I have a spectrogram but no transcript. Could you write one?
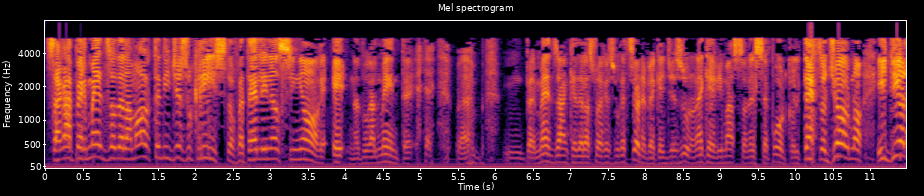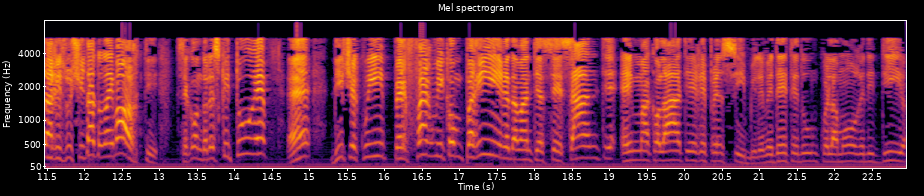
sarà per mezzo della morte di Gesù Cristo, fratelli nel Signore, e naturalmente per mezzo anche della sua resurrezione, perché Gesù non è che è rimasto nel sepolcro, il terzo giorno il Dio l'ha risuscitato dai morti, secondo le scritture, eh, dice qui, per farvi comparire davanti a sé santi e immacolati e irreprensibili. Vedete dunque l'amore di Dio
